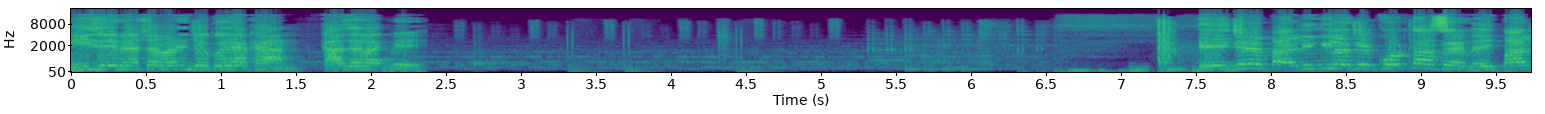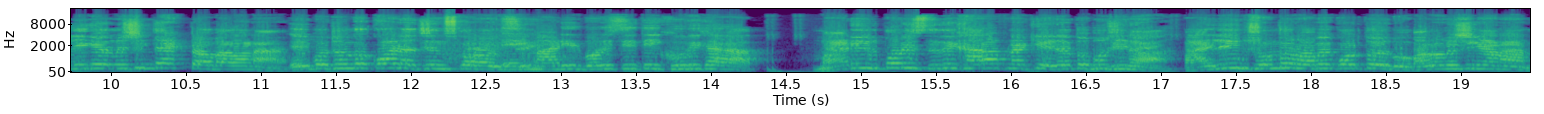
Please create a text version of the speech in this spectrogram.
নিজে ব্যবসা বাণিজ্য করে খান কাজে লাগবে। এই যে পাইলিংগুলা যে করতেছেন এই পাইলিং এর মেশিনটা একটা বানানা এই পর্যন্ত কয়টা চেঞ্জ করা হয়েছে এই মাটির পরিস্থিতি খুবই খারাপ। মাটির পরিস্থিতি খারাপ নাকি এটা তো বুঝি না। পাইলিং সুন্দর ভাবে করতে হইব ভালো মেশিন আনান।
